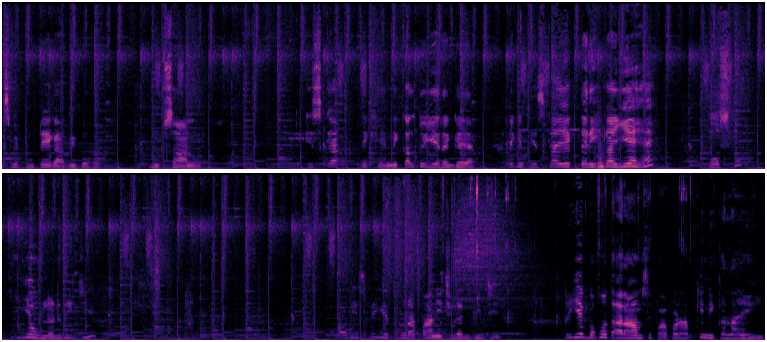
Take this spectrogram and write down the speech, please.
इसमें टूटेगा भी बहुत। नुकसान होगा। तो इसका, देखिए, निकल तो ये रह गया। लेकिन इसका एक तरीका ये है, दोस्तों ये उलट दीजिए। और इस पर ये थोड़ा पानी छिड़क दीजिए। तो ये बहुत आराम से पापड़ आपकी निकल आएगी।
